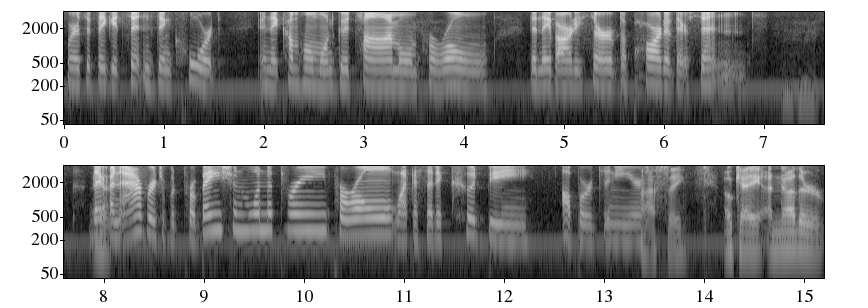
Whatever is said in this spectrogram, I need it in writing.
Whereas if they get sentenced in court and they come home on good time or on parole, then they've already served a part of their sentence. Mm-hmm. There, And- an average with probation, one to three. Parole, like I said, it could be upwards in years. I see. Okay, another.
